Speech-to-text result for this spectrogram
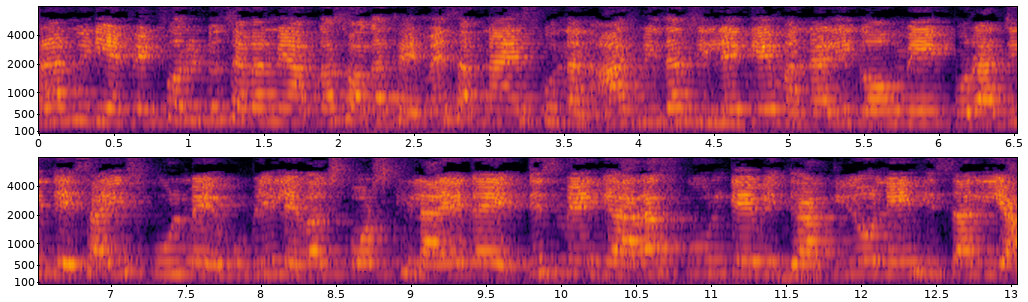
आरआर मीडिया 24 इंटू सेवन में आपका स्वागत है। मैं सपना एस कुंदन। आज बीदर ज़िले के मनाली गाँव में मुरारजी देसाई स्कूल में हुबली लेवल स्पोर्ट्स खिलाए गए, जिसमें 11 स्कूल के विद्यार्थियों ने हिस्सा लिया।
